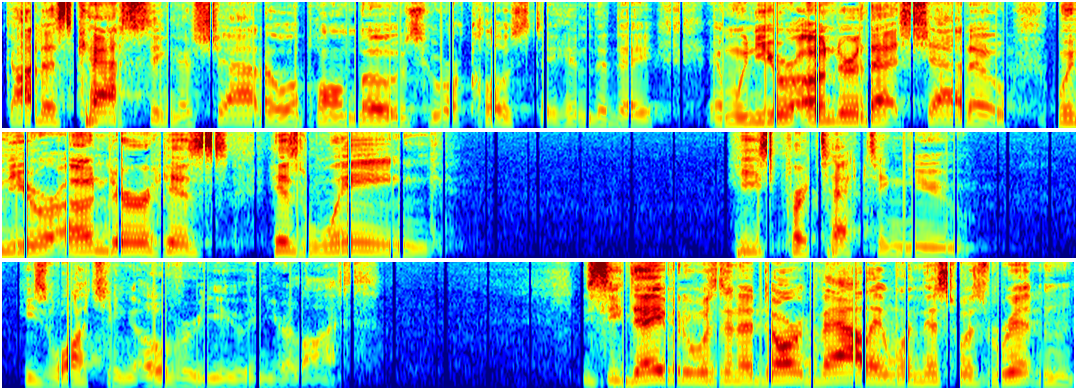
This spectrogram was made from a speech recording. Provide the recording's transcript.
God is casting a shadow upon those who are close to him today. And when you are under that shadow, when you are under his his wing, he's protecting you. He's watching over you in your life. You see, David was in a dark valley when this was written.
